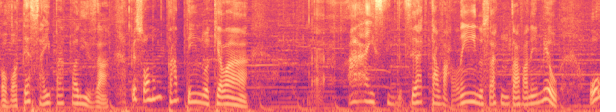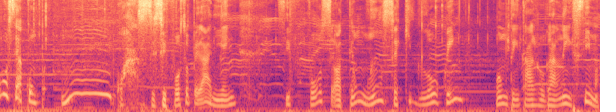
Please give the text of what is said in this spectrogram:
Eu vou até sair para atualizar. O pessoal não tá tendo aquela Ai, será que tá valendo? Será que não tá valendo? Meu, ou você acompanha. Hum, quase. Se fosse eu pegaria, hein? Se fosse, ó, tem um lance aqui louco, hein? Vamos tentar jogar lá em cima.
